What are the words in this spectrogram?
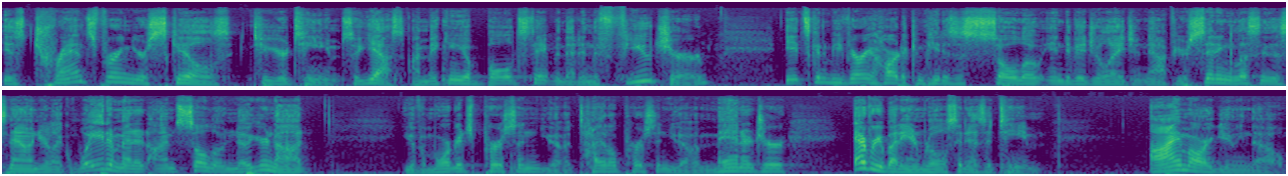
is transferring your skills to your team. So, yes, I'm making a bold statement that in the future, it's going to be very hard to compete as a solo individual agent. Now, if you're sitting listening to this now and you're like, wait a minute, I'm solo. No, you're not. You have a mortgage person, you have a title person, you have a manager. Everybody in real estate has a team. I'm arguing, though,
